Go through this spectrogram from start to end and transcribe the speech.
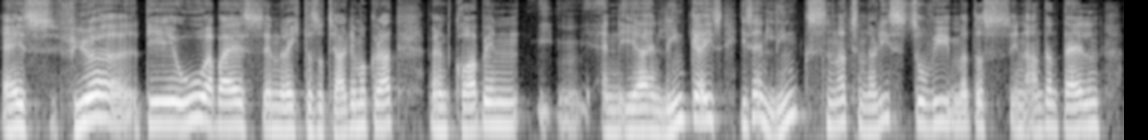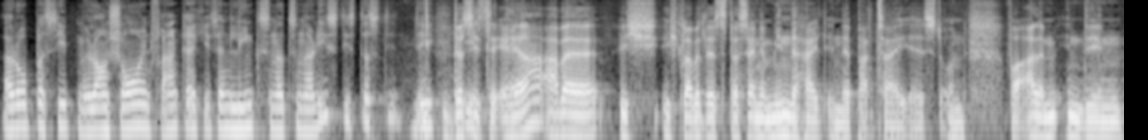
Er ist für die EU, aber er ist ein rechter Sozialdemokrat, während Corbyn ein, eher ein Linker ist. Ist er ein Linksnationalist, so wie man das in anderen Teilen Europas sieht? Mélenchon in Frankreich ist ein Linksnationalist. Ist das die? die das ist er, aber ich, ich glaube, dass das eine Minderheit in der Partei ist und vor allem in den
